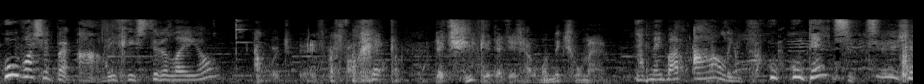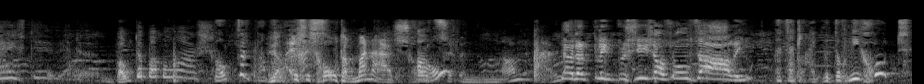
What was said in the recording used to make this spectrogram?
Hoe was het bij Ali gisteren, Leo? Nou, het, het was wel gek. Dat chique, dat is helemaal niks voor mij. Ja, nee, maar Ali, hoe, hoe deed ze het? Eh, Zij heeft de, de boterbabbelaars. Boterbabbel. Ja, en ze schold een man uit. Oh, Een man uit. Nou, dat klinkt precies als onze Ali. maar dat lijkt me toch niet goed?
